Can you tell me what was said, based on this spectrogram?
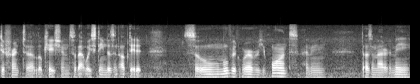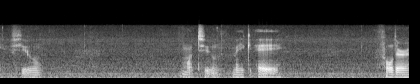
different uh, location so that way Steam doesn't update it. So move it wherever you want. I mean, doesn't matter to me if you want to make a folder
